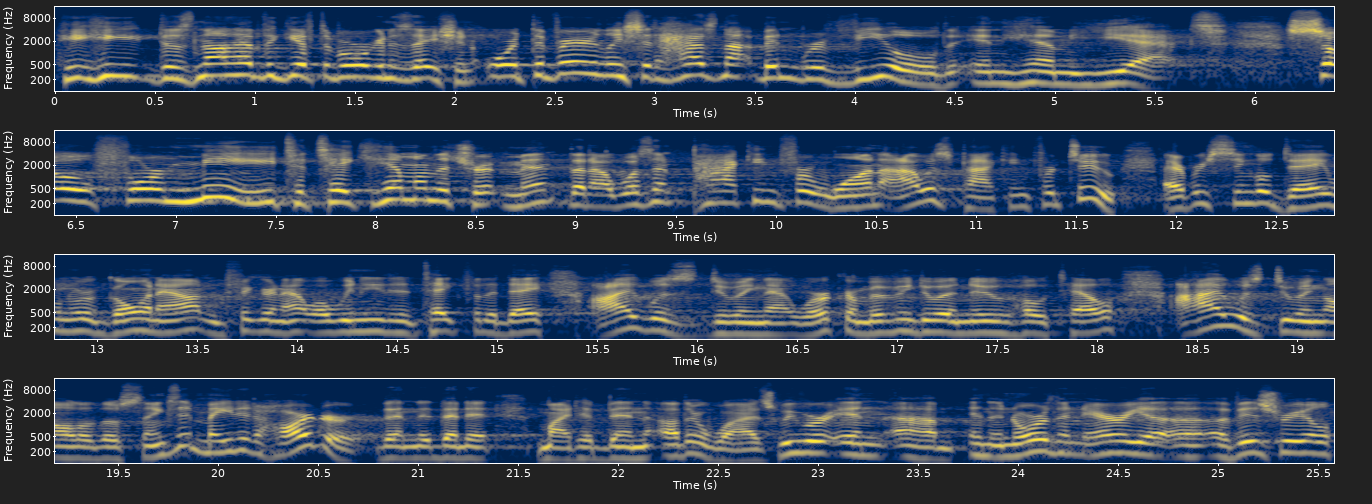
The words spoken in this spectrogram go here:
He, he does not have the gift of organization, or at the very least, it has not been revealed in him yet. So, for me to take him on the trip meant that I wasn't packing for one, I was packing for two. Every single day when we were going out and figuring out what we needed to take for the day, I was doing that work, or moving to a new hotel. I was doing all of those things. It made it harder than, than it might have been otherwise. We were in, um, in the northern area uh, of Israel.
